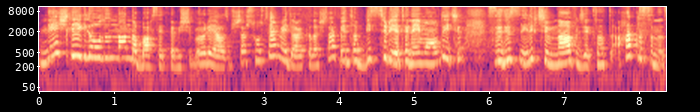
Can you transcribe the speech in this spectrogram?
Ne işle ilgili olduğundan da bahsetmemişim. Öyle yazmışlar. Sosyal medya arkadaşlar. Benim tabii bir sürü yeteneğim olduğu için size diyorsun Elif'ciğim ne yapacaksın? Haklısınız.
